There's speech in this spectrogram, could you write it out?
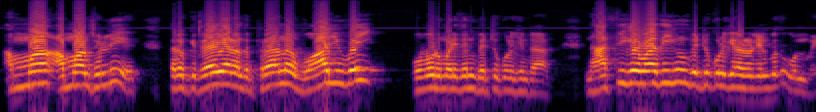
அம்மா அம்மான்னு சொல்லி தனக்கு தேவையான அந்த பிராண வாயுவை ஒவ்வொரு மனிதனும் பெற்றுக்கொள்கின்றார் நாத்திகவாதியும் பெற்றுக்கொள்கிறார்கள் என்பது உண்மை.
